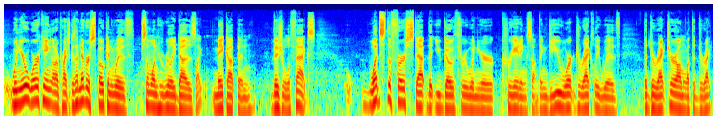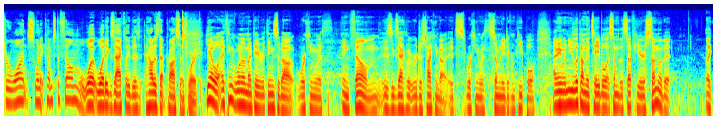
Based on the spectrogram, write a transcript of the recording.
when you're working on a project, because I've never spoken with someone who really does like makeup and visual effects, what's the first step that you go through when you're creating something? Do you work directly with the director on what the director wants when it comes to film? What what exactly does how does that process work? Yeah, well, I think one of my favorite things about working with in film is exactly what we are just talking about. It's working with so many different people. I mean, when you look on the table at some of the stuff here, some of it like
